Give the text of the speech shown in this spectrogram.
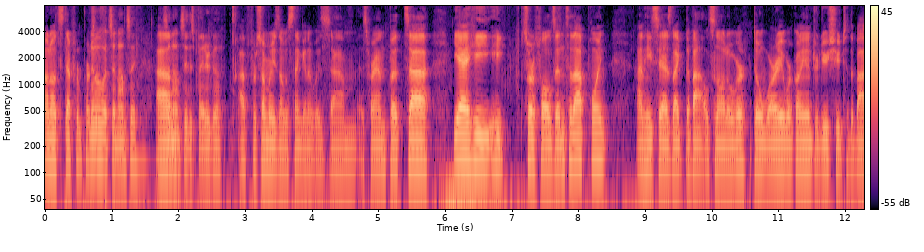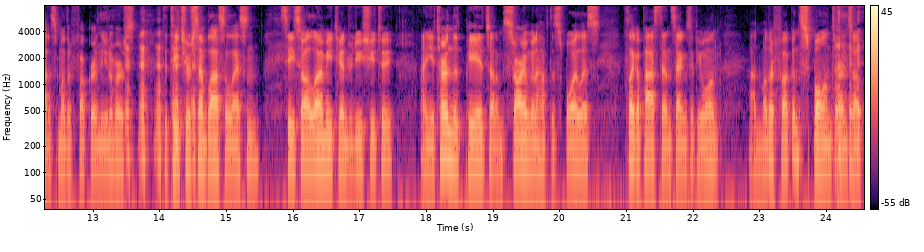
Oh no, it's a different person. No, it's Anansi. Nancy. It's a Um, the Spider God. uh, for some reason I was thinking it was um his friend, but uh, yeah, he he sort of falls into that point, and he says like the battle's not over. Don't worry, we're going to introduce you to the baddest motherfucker in the universe to teach your simple ass a lesson. See, so allow me to introduce you to, and you turn the page, and I'm sorry I'm going to have to spoil this. Flick it past ten seconds if you want. And motherfucking Spawn turns up.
